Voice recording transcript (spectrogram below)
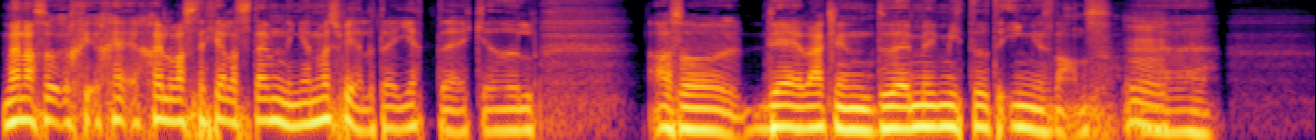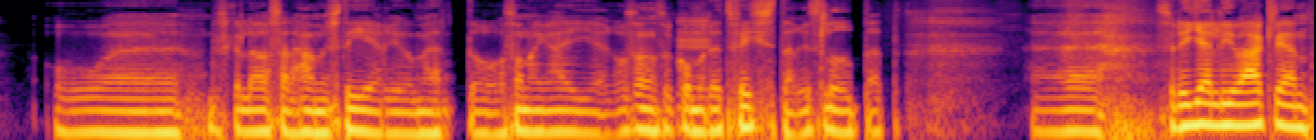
Men alltså sj- sj- själva hela stämningen med spelet är jättekul. Alltså det är verkligen, du är mi- mitt ute ingenstans. Mm. Eh, och eh, du ska lösa det här mysteriumet och sådana grejer. Och sen så kommer Mm. det twister i slutet. Eh, så det gäller ju verkligen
